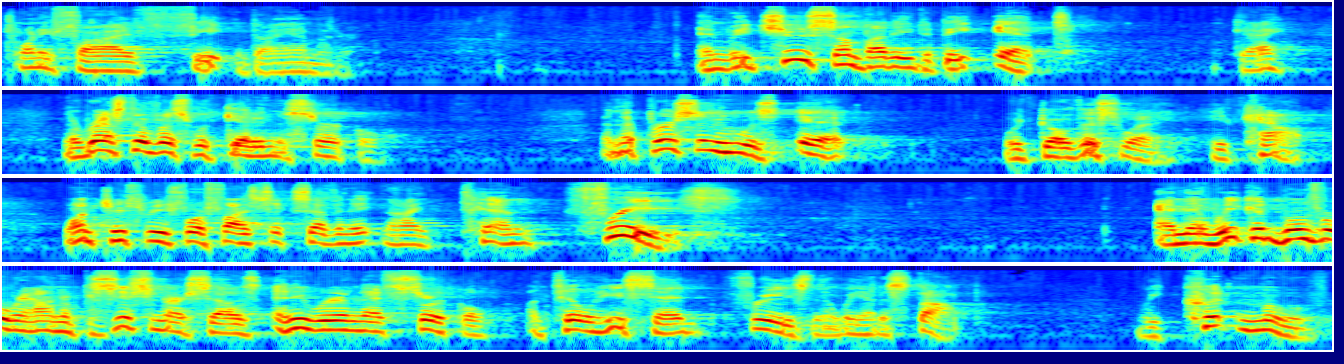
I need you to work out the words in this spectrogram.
25 feet in diameter. And we choose somebody to be it, okay? The rest of us would get in the circle. And the person who was it would go this way. He'd count. One, two, three, four, five, six, seven, eight, nine, ten. Freeze. And then we could move around and position ourselves anywhere in that circle until he said freeze, and then we had to stop. We couldn't move.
